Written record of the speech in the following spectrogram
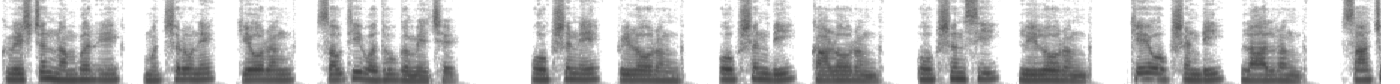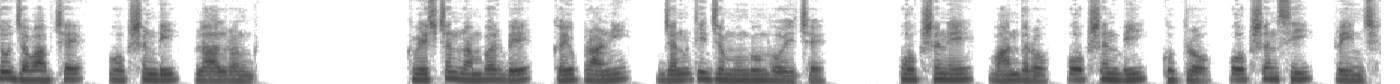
ક્વેશ્ચન નંબર એક મચ્છરોને કયો રંગ સૌથી વધુ ગમે છે? ઓપ્શન એ પીળો રંગ. ઓપ્શન બી કાળો રંગ. ઓપ્શન સી લીલો રંગ. કે ઓપ્શન ડી લાલ રંગ. સાચો જવાબ છે ઓપ્શન ડી લાલ રંગ. ક્વેશ્ચન નંબર બે, કયું પ્રાણી જન્મથી જ મૂંગું હોય છે? ઓપ્શન એ વાંદરો. ઓપ્શન બી કૂતરો. ઓપ્શન સી રેન્જ.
